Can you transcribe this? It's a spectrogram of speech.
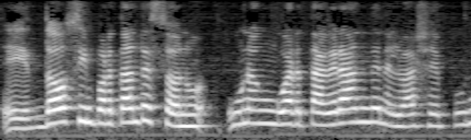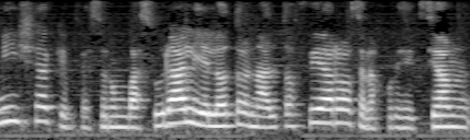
Eh, dos importantes son uno en Huerta Grande, en el Valle de Punilla, que empezó en un basural, y el otro en Alto Fierros, en la jurisdicción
